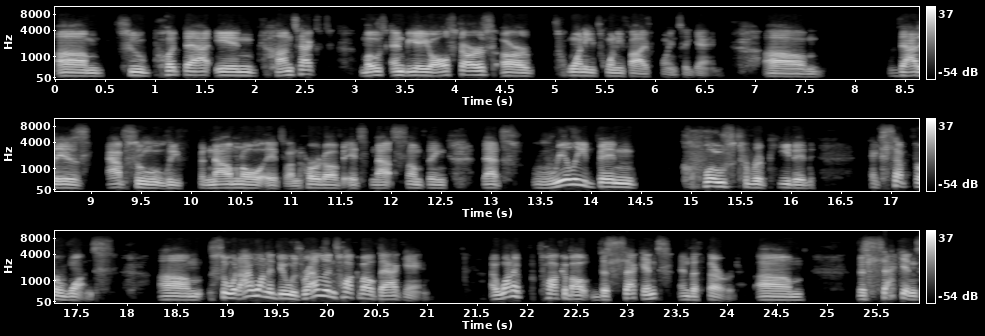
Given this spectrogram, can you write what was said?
Um, to put that in context, most NBA All Stars are 20, 25 points a game. Um, that is absolutely phenomenal. It's unheard of. It's not something that's really been close to repeated, except for once. Um, so, what I want to do is rather than talk about that game, I want to talk about the second and the third. Um, the second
